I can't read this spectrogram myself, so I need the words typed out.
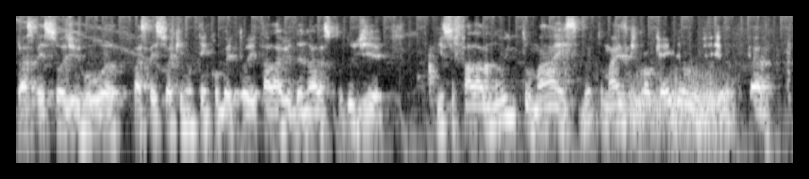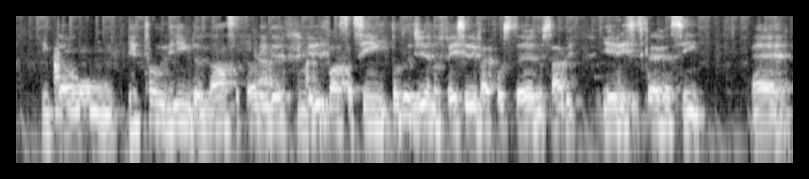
para as pessoas de rua, para as pessoas que não têm cobertor, ele está lá ajudando elas todo dia. Isso fala muito mais, muito mais do que qualquer ideologia, tá ligado? Então, é tão lindo, nossa, tão Caraca, lindo. Ele posta assim, todo dia no Face ele vai postando, sabe? E ele se escreve assim, é,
